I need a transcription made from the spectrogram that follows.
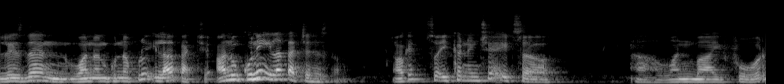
లెస్ దాన్ వన్ అనుకున్నప్పుడు ఇలా ప్యాక్ చే అనుకుని ఇలా ప్యాక్ చేసేస్తాం. ఓకే? సో ఇక్కడ నుంచే it's one by four.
